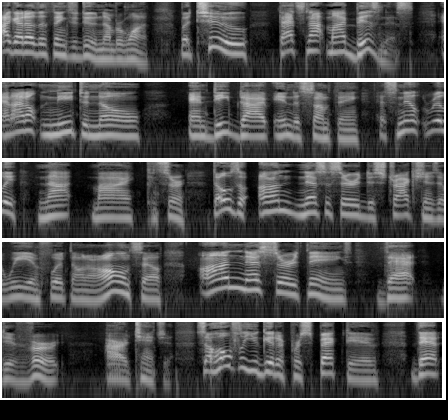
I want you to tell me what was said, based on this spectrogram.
I got other things to do, number one. But two, that's not my business. And I don't need to know and deep dive into something that's really not my concern. Those are unnecessary distractions that we inflict on our own self, unnecessary things that divert our attention. So hopefully you get a perspective that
